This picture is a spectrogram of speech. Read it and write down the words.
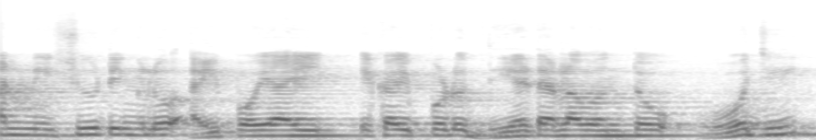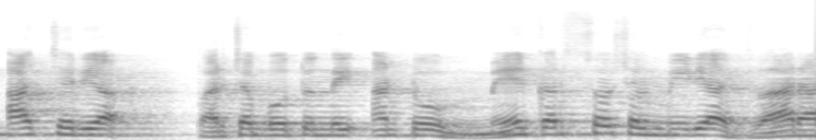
అన్ని షూటింగ్లు అయిపోయాయి. ఇక ఇప్పుడు థియేటర్ల వంతు ఓజీ ఆశ్చర్య పరచబోతుంది అంటూ మేకర్ సోషల్ మీడియా ద్వారా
